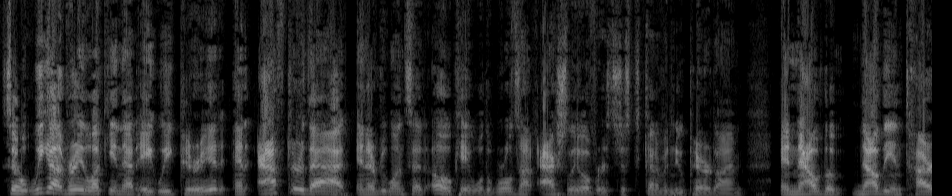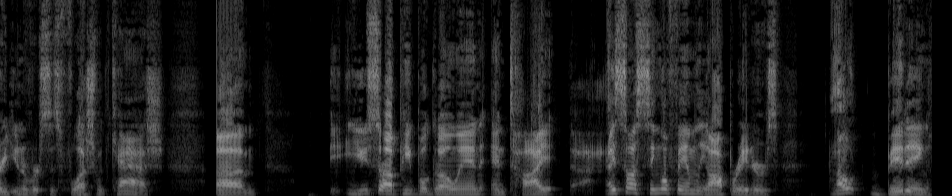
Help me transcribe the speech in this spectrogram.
So we got very lucky in that eight week period. And after that, and everyone said, Oh, okay, well the world's not actually over. It's just kind of a new paradigm. And now the now the entire universe is flush with cash. Um, you saw people go in and tie I saw single family operators outbidding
